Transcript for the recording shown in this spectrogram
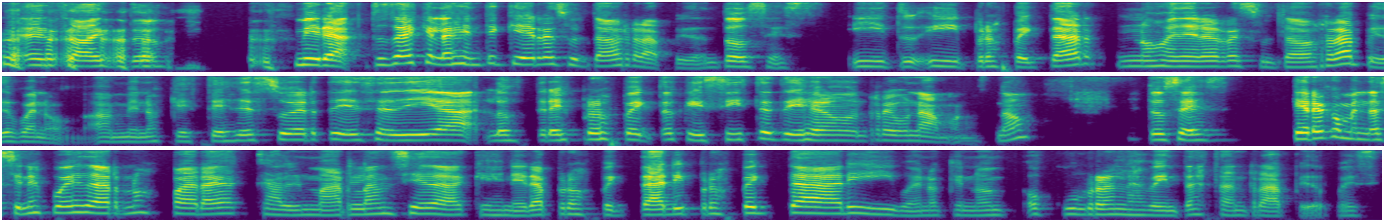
Exacto. Mira, tú sabes que la gente quiere resultados rápidos, entonces, y, prospectar no genera resultados rápidos. Bueno, a menos que estés de suerte y ese día los tres prospectos que hiciste te dijeron reunámonos, ¿no? Entonces, ¿qué recomendaciones puedes darnos para calmar la ansiedad que genera prospectar y prospectar y, bueno, que no ocurran las ventas tan rápido? Pues,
